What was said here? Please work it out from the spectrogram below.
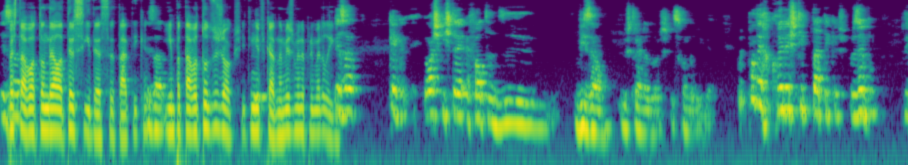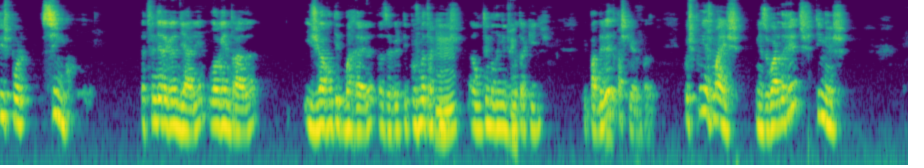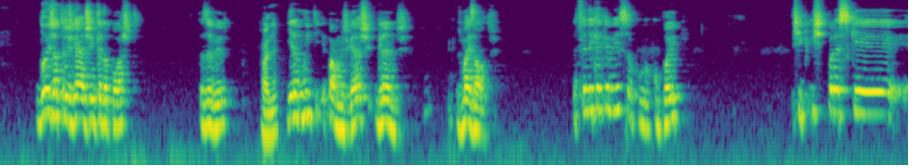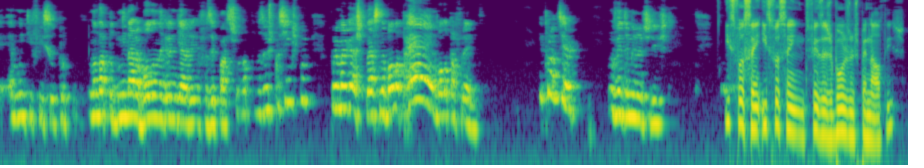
Exato. bastava o Tondela ter seguido essa tática Exato. e empatava todos os jogos e tinha ficado na mesma na primeira liga. Exato. É eu acho que isto é a falta de visão dos treinadores da segunda liga. Porque podem recorrer a este tipo de táticas. Por exemplo, podias pôr 5 a defender a grande área, logo à entrada, e jogavam tipo barreira, estás a ver? Tipo os matraquilhos, a última linha dos Sim. matraquilhos. E para a direita e para a esquerda. pá. Depois punhas mais, tinhas o guarda-redes, tinhas dois ou três gajos em cada poste, estás a ver? Olha, E era muito. Epá, mas gajos grandes. Os mais altos. A defender com a cabeça ou com, com o peito. Chico, isto parece que é, é muito difícil. Porque não dá para dominar a bola na grande área, fazer passos. Não dá para fazer os passinhos porque o primeiro gajo pegasse na bola, pém, bola para a frente. E pronto, era 90 minutos disto. E se fossem, e se fossem defesas bons nos penaltis,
